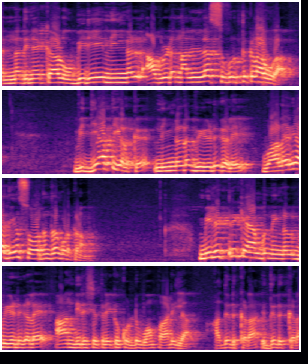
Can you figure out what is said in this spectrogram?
എന്നതിനേക്കാൾ ഉപരി നിങ്ങൾ അവരുടെ നല്ല സുഹൃത്തുക്കളാവുക. വിദ്യാർത്ഥികൾക്ക് നിങ്ങളുടെ വീടുകളിൽ വളരെയധികം സ്വാതന്ത്ര്യം കൊടുക്കണം. മിലിറ്ററി ക്യാമ്പ് നിങ്ങൾ വീടുകളെ ആ അന്തരീക്ഷത്തിലേക്ക് കൊണ്ടുപോകാൻ പാടില്ല. അതെടുക്കട ഇതെടുക്കട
